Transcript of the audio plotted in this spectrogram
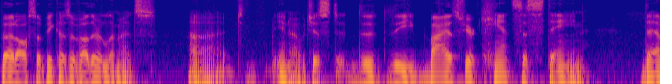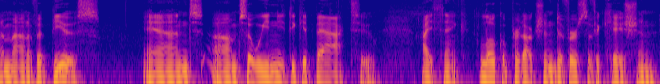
but also because of other limits uh, you know, just the the biosphere can't sustain that amount of abuse, and um, so we need to get back to, I think, local production, diversification,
